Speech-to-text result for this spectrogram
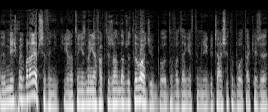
y, Mieliśmy chyba najlepsze wyniki, ale to nie zmienia faktu, że on dobrze to wodził, bo dowodzenie w tym jego czasie to było takie, że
